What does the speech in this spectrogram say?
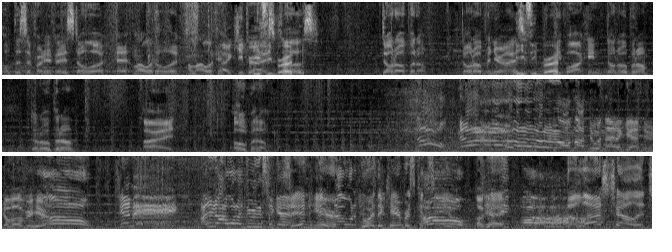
Hold this in front of your face. Don't look. Hey, I'm not looking. Don't look. I'm not looking. All right, keep your Easy eyes bread. closed. Don't open them. Don't open your eyes. Easy bro. Keep walking. Don't open them. Don't open them. All right. Open them. Doing that again, dude. Come over here. No! Jimmy! I do not want to do this again. Stand here I do not wanna do where the this. cameras can No! see you. Okay. Jimmy! Ah! The last challenge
